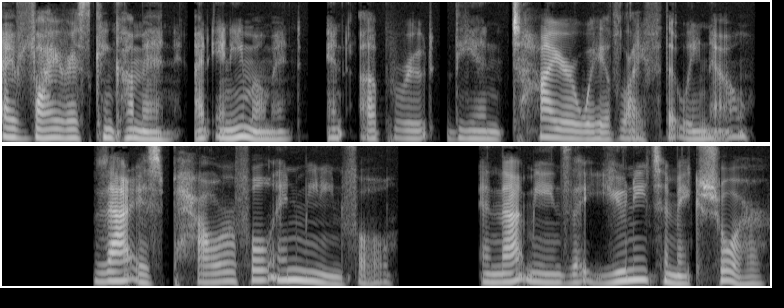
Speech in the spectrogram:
A virus can come in at any moment and uproot the entire way of life that we know. That is powerful and meaningful. And that means that you need to make sure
